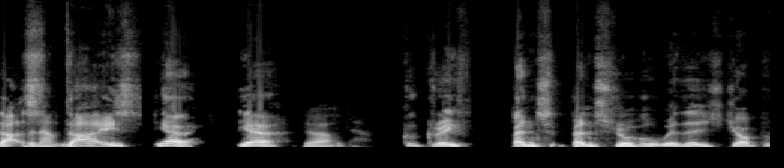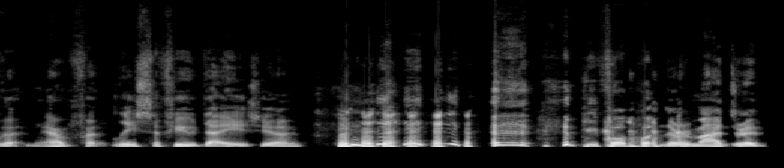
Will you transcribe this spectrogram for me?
that's Without that knowing. is yeah yeah Yeah, good grief ben ben struggled with his job for, you know, for at least a few days you know before putting the reminder in.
